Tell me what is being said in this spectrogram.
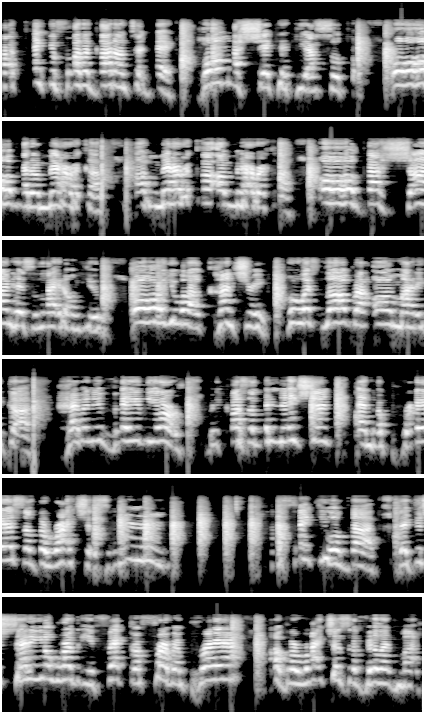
I thank you, Father God, on today. Oh, that America, America, America. Oh, God, shine his light on you. Oh, you are a country who is loved by Almighty God. Heaven invade the earth because of the nation and the prayers of the righteous. Mm. I thank you, oh God, that you said in your word the effect of fervent prayer of the righteous availeth much.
